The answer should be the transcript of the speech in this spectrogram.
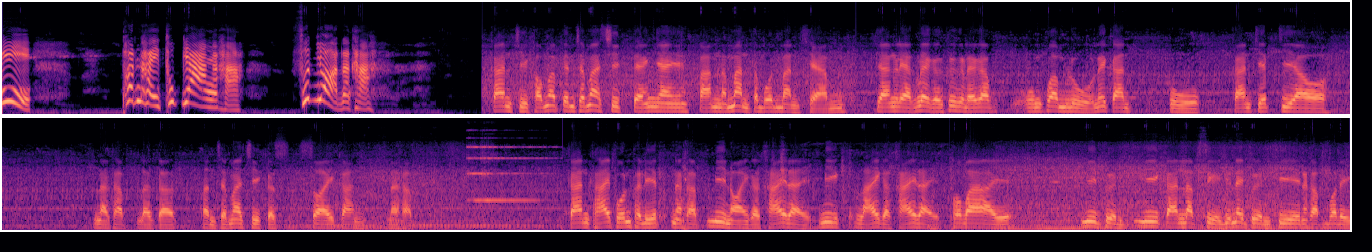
มีเพิ่นให้ทุกอย่างอะค่ะ สุดยอดนะคะ การที่เขามาเป็นสมาชิกแปลงใหญ่ปาล์มน้ำมันตำบลบ้านแขมอย่างแรกเลยก็คืออะไรครับองค์ความรู้ในการปลูกการเก็บเกี่ยวนะครับ แล้วก็ท่านสมาชิกก็ซอยกันนะครับ การขายผลผลิตนะครับ มีหน่อยก็ขายได้มีหลายก็ขายได้เพราะว่าไอ้มีพื้นมีการรับสื่ออยู่ในพื้นที่นะครับบริ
